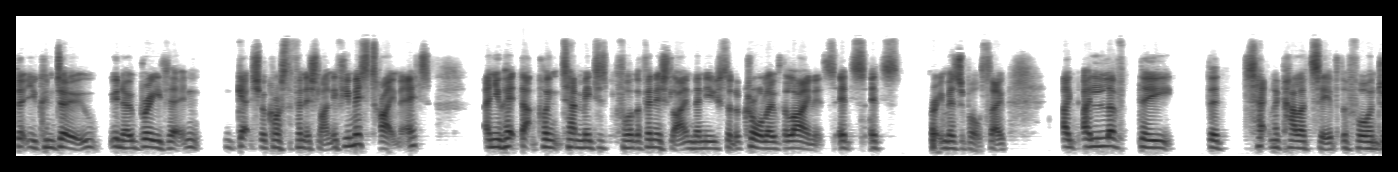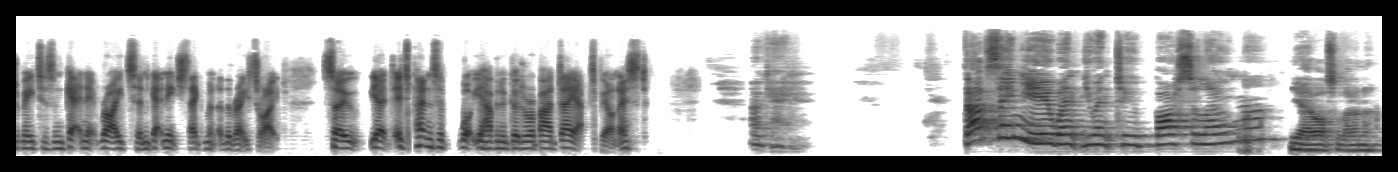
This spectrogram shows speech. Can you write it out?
that you can do, you know, breathing gets you across the finish line. If you mistime it and you hit that point 10 meters before the finish line, then you sort of crawl over the line. It's it's it's pretty miserable. So I, I love the the technicality of the 400 meters and getting it right and getting each segment of the race right. So yeah, it depends what you're having a good or a bad day at, to be honest. Okay. That same year, when you went to Barcelona. Yeah, Barcelona.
